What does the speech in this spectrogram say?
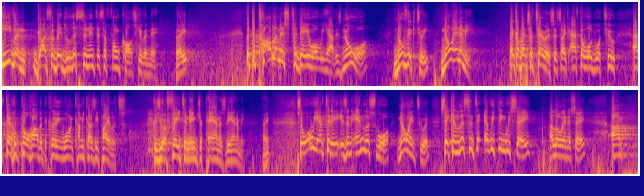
even, God forbid, listen into some phone calls here and there, right? But the problem is today what we have is no war, no victory, no enemy. Like a bunch of terrorists. It's like after World War II, after Pearl Harbor declaring war on kamikaze pilots, because you're afraid to name Japan as the enemy. right? So what we have today is an endless war, no end to it. So they can listen to everything we say. Hello, NSA. Um,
